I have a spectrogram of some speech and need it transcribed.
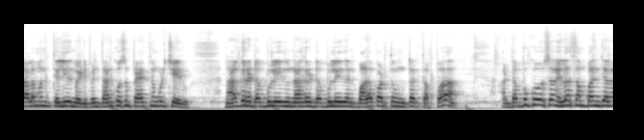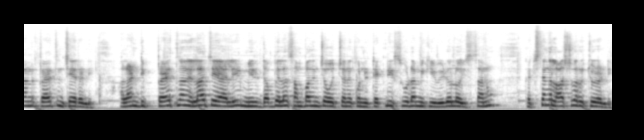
చాలామంది తెలియదు మై డిఫెండ్ దానికోసం ప్రయత్నం కూడా చేయరు. నా దగ్గర డబ్బు లేదు నా దగ్గర డబ్బు లేదు అని బాధపడుతూ ఉంటారు తప్ప ఆ డబ్బు కోసం ఎలా సంపాదించాలని ప్రయత్నం చేయరండి. అలాంటి ప్రయత్నాలు ఎలా చేయాలి మీరు డబ్బు ఎలా సంపాదించవచ్చు అనే కొన్ని టెక్నిక్స్ కూడా మీకు ఈ వీడియోలో ఇస్తాను. ఖచ్చితంగా లాస్ట్ వరకు చూడండి.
